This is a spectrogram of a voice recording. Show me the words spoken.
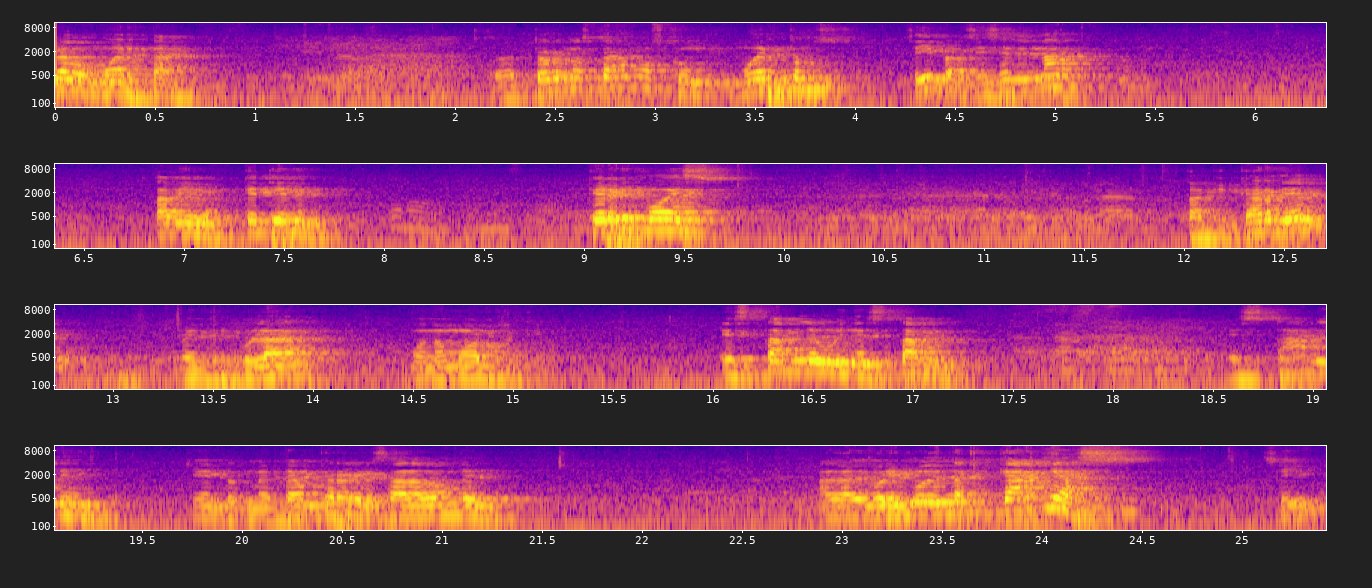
¿Viva o muerta? Doctor, no estábamos con muertos. Sí, pero así se le narra. Está viva. ¿Qué tiene? ¿Qué ritmo es? Taquicardia, ventricular, monomórfica. ¿Estable o inestable? Estable. Sí, entonces me tengo que regresar a dónde? Al algoritmo de taquicardias. ¿Sí?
